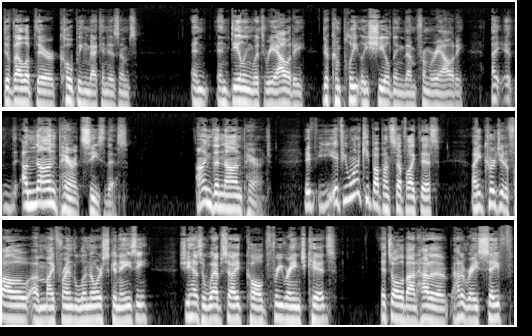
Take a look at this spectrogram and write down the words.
develop their coping mechanisms and, and dealing with reality, they're completely shielding them from reality a non-parent sees this. I'm the non-parent. If if you want to keep up on stuff like this, I encourage you to follow uh, my friend Lenore Skenazy. She has a website called Free Range Kids. It's all about how to how to raise safe,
